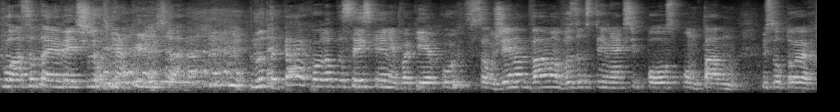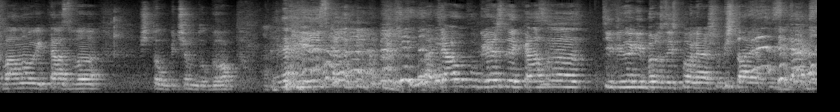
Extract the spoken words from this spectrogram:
класата е вечна в някои неща. Но така е, хората са искрени, пък и ако са жена двама възрасти, е някакси по-спонтанно. Мисля, той е хванал и казва, ще обичам до гроб. И иска, а тя го поглежда и казва, ти винаги бързо изпълняваш обещанията си. Как си?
